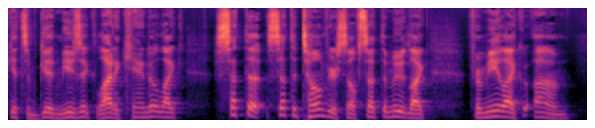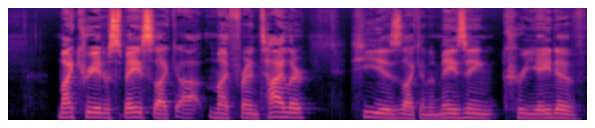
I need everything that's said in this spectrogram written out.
get some good music, light a candle. Like, set the set the tone for yourself, set the mood. Like, for me, like, um, my creative space, like uh, my friend Tyler, he is like an amazing creative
